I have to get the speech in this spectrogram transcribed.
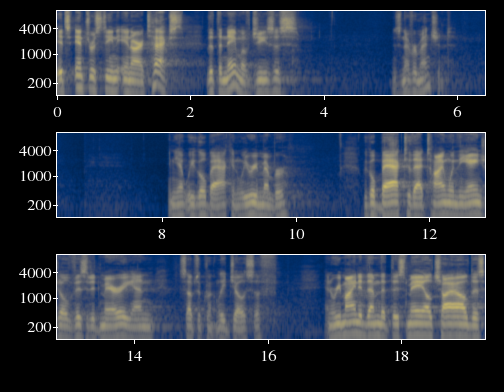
It's interesting in our text that the name of Jesus is never mentioned. And yet we go back and we remember. We go back to that time when the angel visited Mary and subsequently Joseph and reminded them that this male child, this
